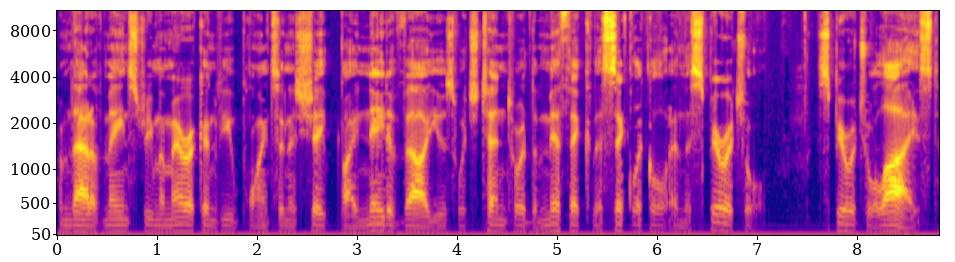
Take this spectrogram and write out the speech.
from that of mainstream American viewpoints and is shaped by native values which tend toward the mythic, the cyclical, and the spiritual, spiritualized.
